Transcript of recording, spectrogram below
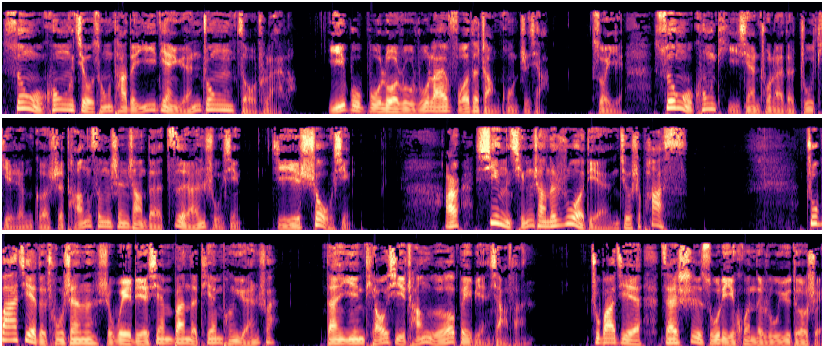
孙悟空就从他的伊甸园中走出来了，一步步落入如来佛的掌控之下。所以，孙悟空体现出来的主体人格是唐僧身上的自然属性，即兽性，而性情上的弱点就是怕死。猪八戒的出身是位列仙班的天蓬元帅，但因调戏嫦娥被贬下凡。猪八戒在世俗里混得如鱼得水，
